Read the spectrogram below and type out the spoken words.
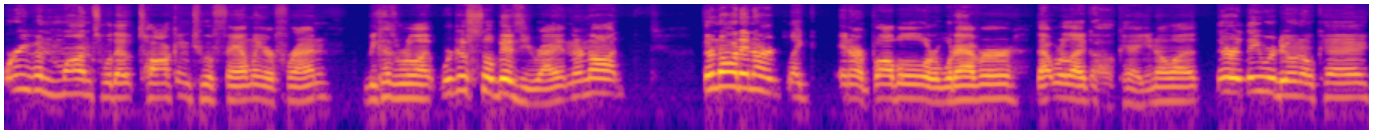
or even months without talking to a family or friend because we're like we're just so busy, right? And they're not they're not in our like in our bubble or whatever that we're like, okay, you know what? They're they were doing okay.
